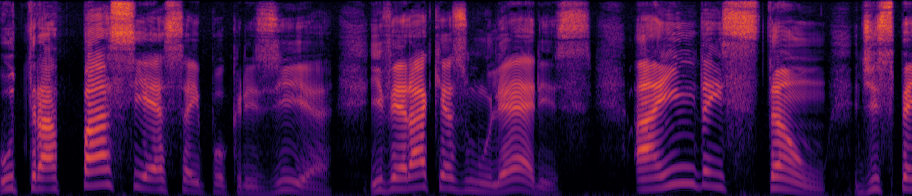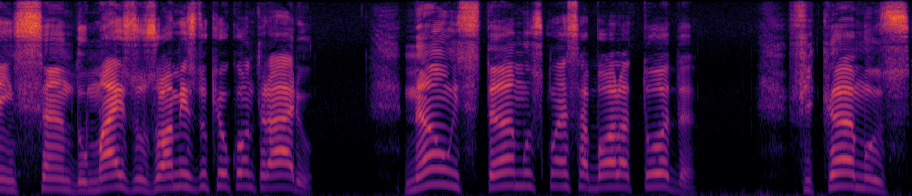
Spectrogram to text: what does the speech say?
Ultrapasse essa hipocrisia e verá que as mulheres ainda estão dispensando mais os homens do que o contrário. Não estamos com essa bola toda. Ficamos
